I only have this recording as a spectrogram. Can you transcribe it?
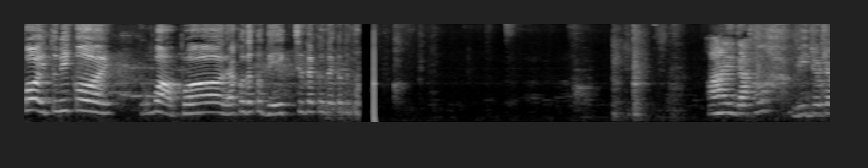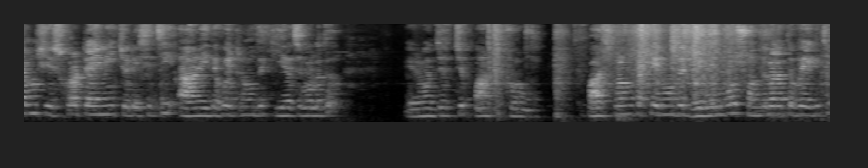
কই, তুমি কই? ও বাবা, দেখো দেখো, দেখছে, দেখো দেখো দেখো। আর এই দেখো, ভিডিওটা এখন শেষ করার টাইমেই চলে এসেছি। আর এই দেখো, এটার মধ্যে কি আছে বলো তো? এর মধ্যে হচ্ছে পাঁচ ফোড়ন। পাঁচ ফোড়নটাকে এর মধ্যে ঢেলে নেব? সন্ধ্যেবেলা তো হয়ে গেছে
